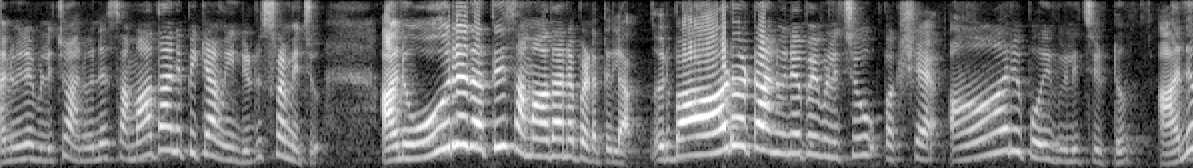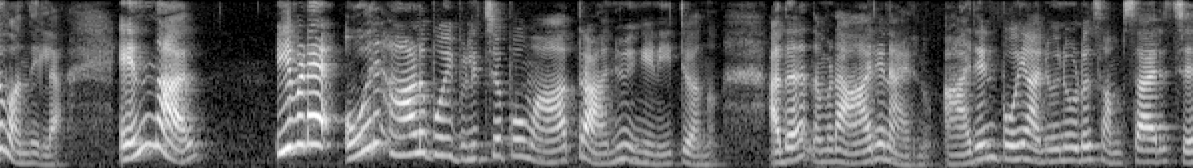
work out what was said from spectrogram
അനുവിനെ വിളിച്ചു. അനുവിനെ സമാധാനിപ്പിക്കാൻ വേണ്ടിയിട്ട് ശ്രമിച്ചു. അനു ഒരു തത്തി സമാധാനപ്പെടത്തില്ല. ഒരുപാട് വട്ടം അനുവിനെ പോയി വിളിച്ചു. പക്ഷെ ആര് പോയി വിളിച്ചിട്ടും അനു വന്നില്ല. എന്നാൽ ഇവിടെ ഒരാൾ പോയി വിളിച്ചപ്പോൾ മാത്രം അനു ഇങ്ങനെ എണീറ്റ് വന്നു. അത് നമ്മുടെ ആര്യനായിരുന്നു. ആര്യൻ പോയി അനുവിനോട് സംസാരിച്ച്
